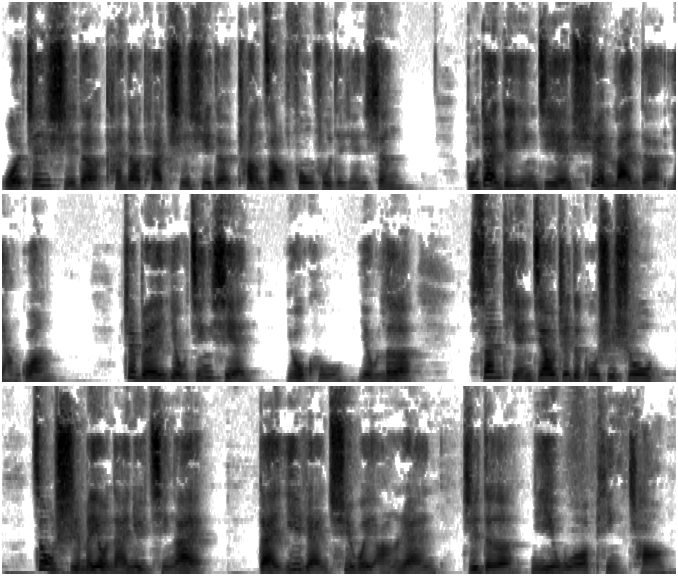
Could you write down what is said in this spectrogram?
我真实的看到他持续的创造丰富的人生，不断的迎接绚烂的阳光。这本有惊险、有苦、有乐、酸甜交织的故事书，纵使没有男女情爱，但依然趣味盎然，值得你我品尝。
